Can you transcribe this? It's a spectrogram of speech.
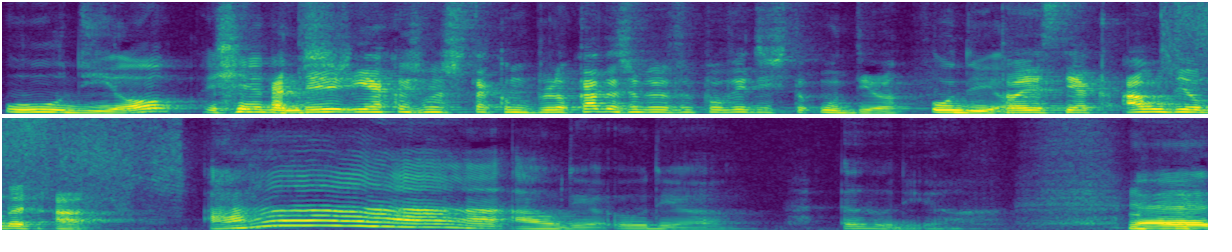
Udio. A ty jakoś masz taką blokadę, żeby wypowiedzieć to audio. Udio. To jest jak audio bez A. A, audio, audio, audio. E,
